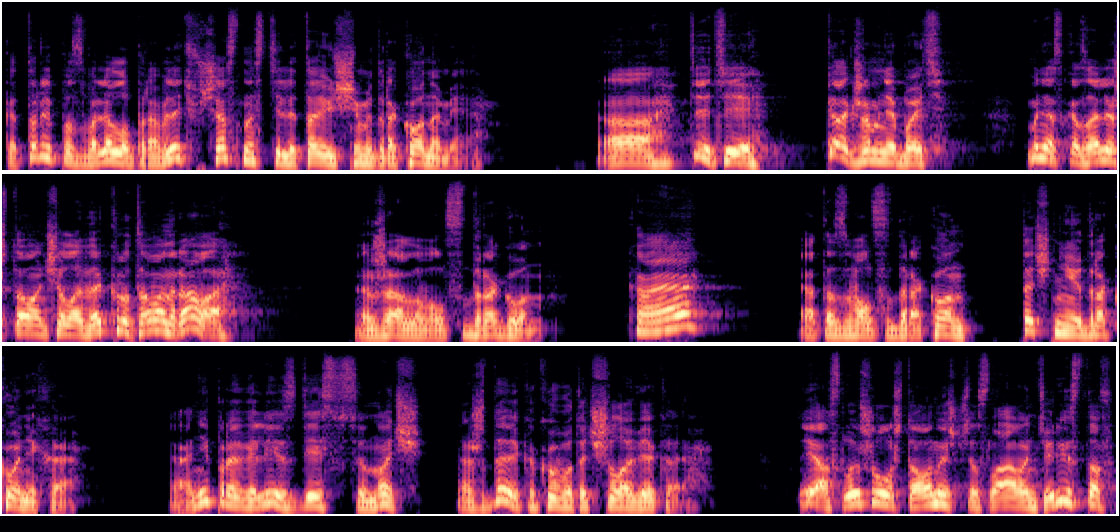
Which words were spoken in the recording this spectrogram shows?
который позволял управлять в частности летающими драконами. «А, Тити, как же мне быть? Мне сказали, что он человек крутого нрава!» Жаловался дракон. «Ка?» Отозвался дракон Точнее, дракониха. Они провели здесь всю ночь, ожидая какого-то человека. Я слышал, что он из числа авантюристов,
